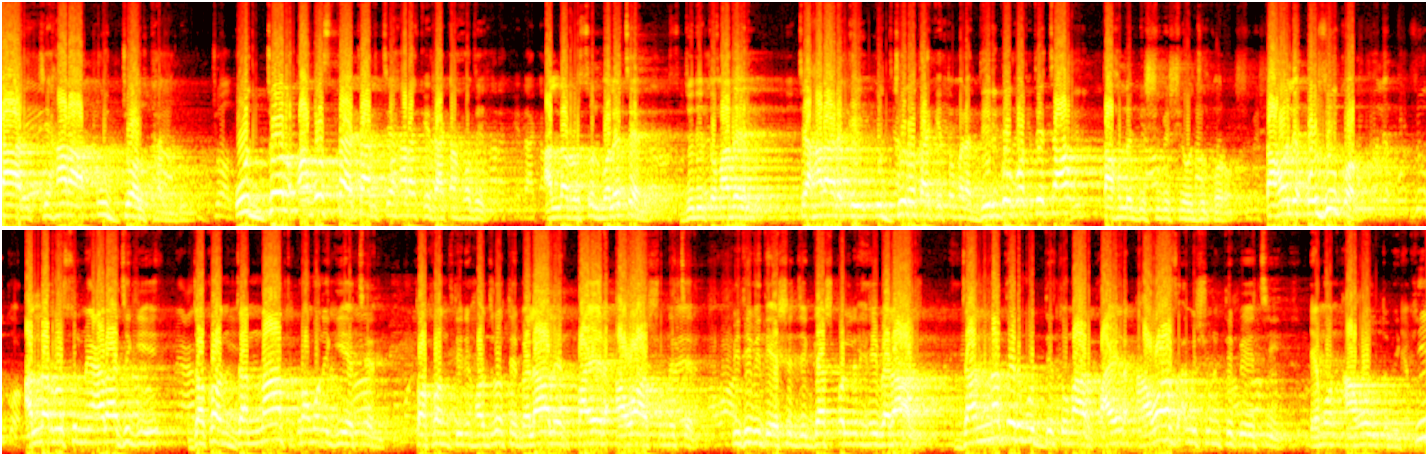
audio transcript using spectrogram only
তার চেহারা উজ্জ্বল থাকবে। উজ্জ্বল অবস্থায় তার চেহারাকে ডাকা হবে। আল্লাহ রসুল বলেছেন, যদি তোমাদের চেহারার এই উজ্জ্বলতাকে তোমরা দীর্ঘ করতে চাও, তাহলে বেশি বেশি অজু করো। তাহলে অজু করো। আল্লাহ রসুল মেয়ারাজে গিয়ে যখন জান্নাত ভ্রমণে গিয়েছেন, তখন তিনি হজরতে বেলালের পায়ের আওয়াজ শুনেছেন। পৃথিবীতে এসে জিজ্ঞাসা করলেন, হে বেলাল জান্নাতের মধ্যে তোমার পায়ের আওয়াজ আমি শুনতে পেয়েছি। এমন আমল তুমি কি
